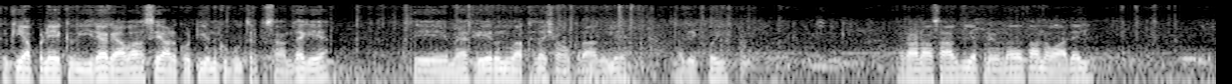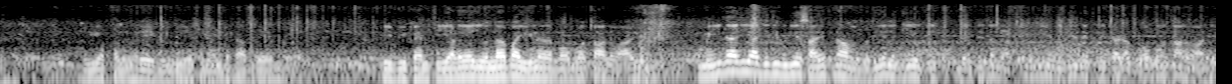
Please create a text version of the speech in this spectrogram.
ਕਿਉਂਕਿ ਆਪਣੇ ਇੱਕ ਵੀਰ ਹੈਗਾ ਵਾ, ਸਿਆਲਕੋਟੀ, ਉਹਨੂੰ ਕਬੂਤਰ ਪਸੰਦ ਹੈਗੇ ਆ। ਤੇ ਮੈਂ ਫੇਰ ਉਹਨੂੰ ਅੱਖ ਦਾ ਸ਼ੌਂਕ ਕਰਾ ਦਿੰਦੇ ਆ। ਆ ਦੇਖੋ ਜੀ। ਰਾਣਾ ਸਾਹਿਬ ਜੀ ਆਪਣੇ ਉਹਨਾਂ ਦਾ ਧੰਨਵਾਦ ਹੈ ਜੀ। ਵੀ ਆਪਾਂ ਨੂੰ ਹਰੇਕ ਵੀਡੀਓ ਕਮੈਂਟ ਕਰਦੇ ਆ ਜੀ। ਪੀਬੀ 35 ਵਾਲੇ ਆ ਜੀ, ਉਹਨਾਂ ਭਾਈ ਉਹਨਾਂ ਦਾ ਬਹੁਤ ਬਹੁਤ ਧੰਨਵਾਦ ਜੀ। ਉਮੀਦ ਹੈ ਜੀ, ਅੱਜ ਦੀ ਵੀਡੀਓ ਸਾਰੇ ਭਰਾਵਾਂ ਨੂੰ ਵਧੀਆ ਲੱਗੀ ਹੋਊਗੀ। ਮਿਲਦੇ ਤਾਂ ਨੈਕਸਟ ਵੀਡੀਓ ਵੀਡੀਓ ਦੇਖਣ ਲਈ ਤੁਹਾਡਾ ਬਹੁਤ ਬਹੁਤ ਧੰਨਵਾਦ ਜੀ।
